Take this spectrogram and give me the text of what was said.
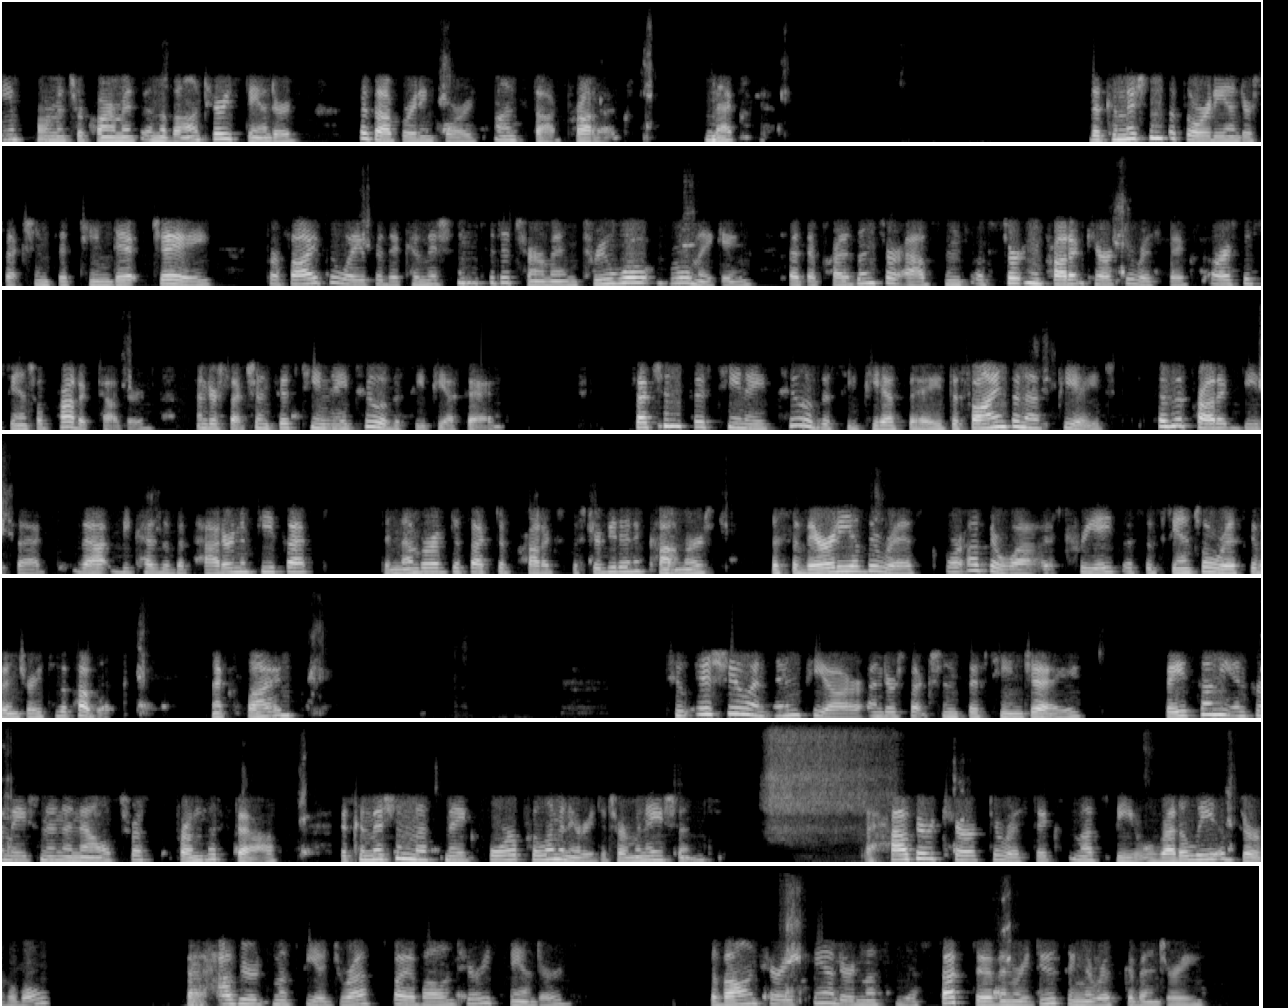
same performance requirements in the voluntary standard as operating cords on stock products. Next. The Commission's authority under Section 15J provides a way for the Commission to determine through rulemaking that the presence or absence of certain product characteristics are a substantial product hazard under Section 15A2 of the CPSA. Section 15A2 of the CPSA defines an SPH as a product defect that, because of the pattern of defect, the number of defective products distributed in commerce, the severity of the risk, or otherwise creates a substantial risk of injury to the public. Next slide. To issue an NPR under Section 15J, based on the information and analysis from the staff, the Commission must make four preliminary determinations. The hazard characteristics must be readily observable. The hazards must be addressed by a voluntary standard. The voluntary standard must be effective in reducing the risk of injury.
